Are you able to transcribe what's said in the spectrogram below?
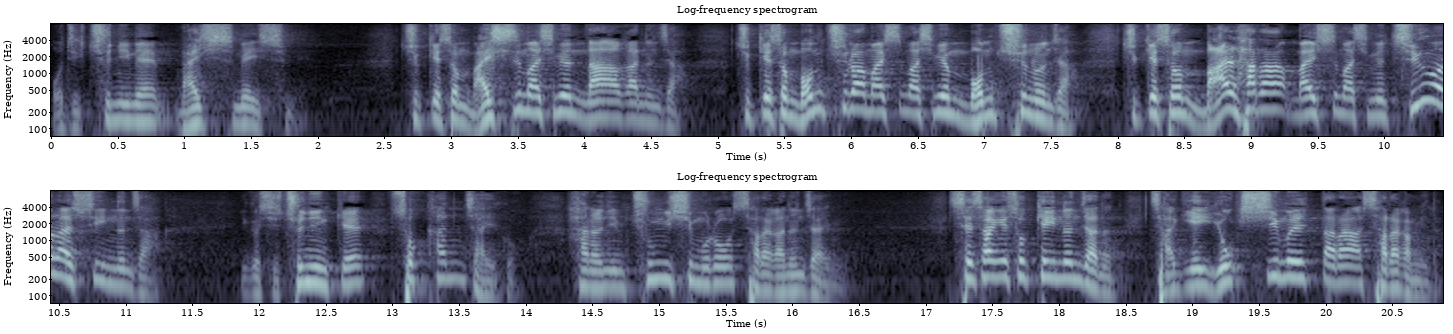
오직 주님의 말씀에 있습니다. 주께서 말씀하시면 나아가는 자, 주께서 멈추라 말씀하시면 멈추는 자, 주께서 말하라 말씀하시면 증언할 수 있는 자, 이것이 주님께 속한 자이고 하나님 중심으로 살아가는 자입니다. 세상에 속해 있는 자는 자기의 욕심을 따라 살아갑니다.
